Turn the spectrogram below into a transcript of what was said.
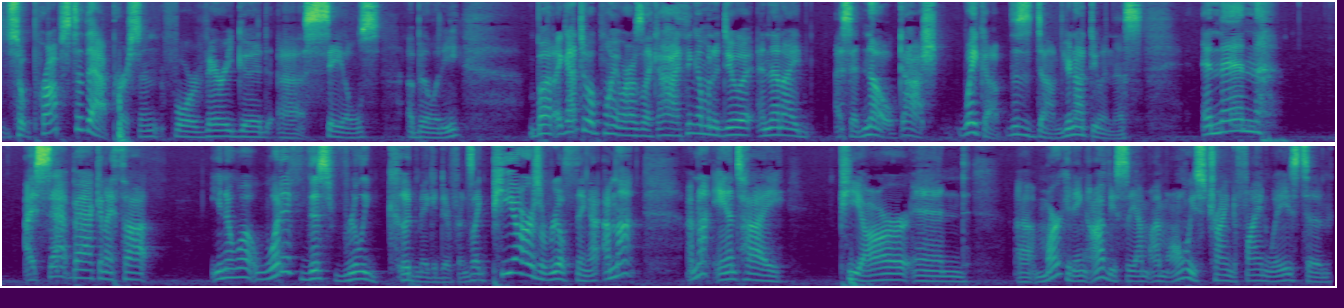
so props to that person for very good uh, sales ability. But I got to a point where I was like, oh, I think I'm going to do it. And then I, I said, no, gosh, wake up. This is dumb. You're not doing this. And then I sat back and I thought, you know what? What if this really could make a difference? Like PR is a real thing. I, am not I'm not anti PR and uh, marketing. Obviously, I'm I'm always trying to find ways to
